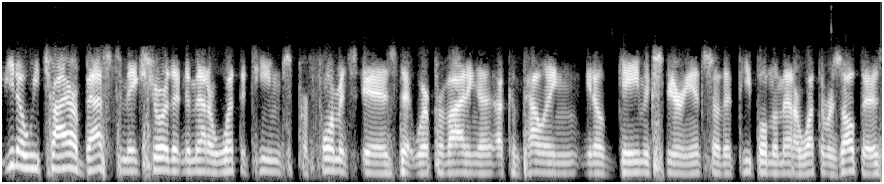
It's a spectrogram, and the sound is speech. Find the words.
you know, we try our best to make sure that no matter what the team's performance is, that we're providing a, a compelling, you know, game experience, so that people, no matter what the result is,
